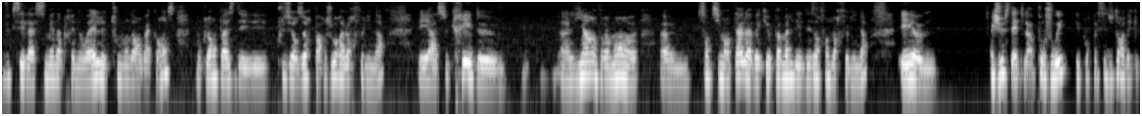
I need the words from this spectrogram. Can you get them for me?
vu que c'est la semaine après Noël, tout le monde est en vacances. Donc là, on passe des plusieurs heures par jour à l'orphelinat et à se créer de un lien vraiment sentimental avec pas mal des, des enfants de l'orphelinat et juste être là pour jouer et pour passer du temps avec eux.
